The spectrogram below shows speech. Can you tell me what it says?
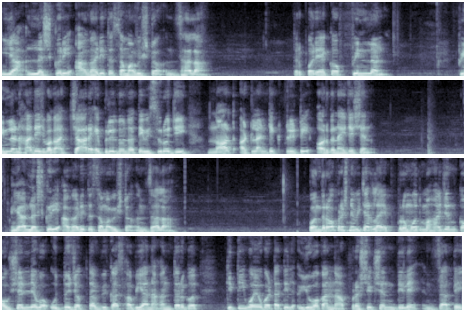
या लष्करी आघाडीत समाविष्ट झाला. तर पर्याय क फिनलंड. फिनलंड हा देश बघा चार एप्रिल दोन हजार तेवीस रोजी नॉर्थ अटलांटिक ट्रिटी ऑर्गनायझेशन या लष्करी आघाडीत समाविष्ट झाला. पंधरावा प्रश्न विचारला आहे प्रमोद महाजन कौशल्य व उद्योजकता विकास अभियानाअंतर्गत किती वयोगटातील युवकांना प्रशिक्षण दिले जाते?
